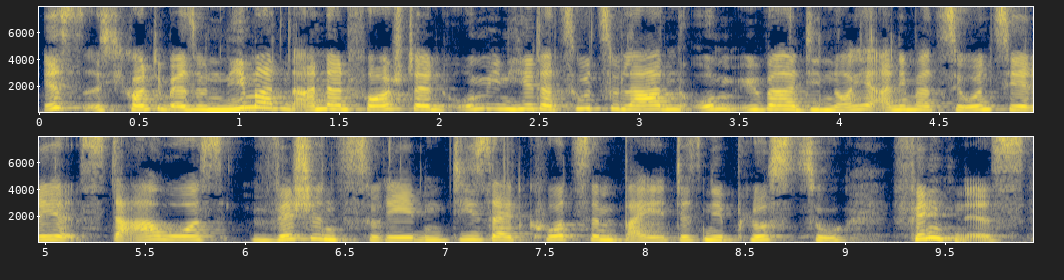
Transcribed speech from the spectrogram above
ist. Ich konnte mir also niemanden anderen vorstellen, um ihn hier dazu zu laden, um über die neue Animationsserie Star Wars Visions zu reden, die seit kurzem bei Disney Plus zu finden ist.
